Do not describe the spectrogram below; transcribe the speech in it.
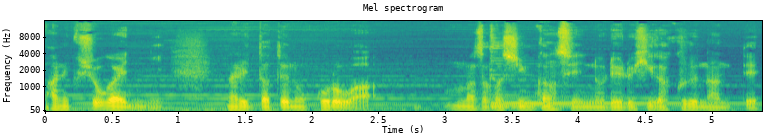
パニック障害になりたての頃は、まさか新幹線に乗れる日が来るなんて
